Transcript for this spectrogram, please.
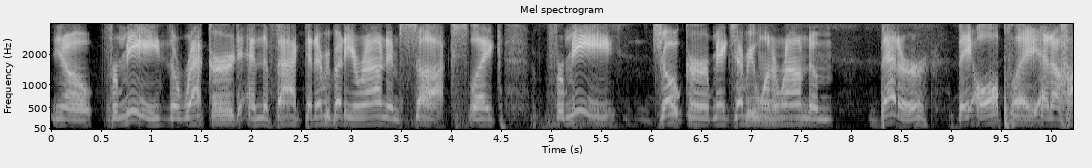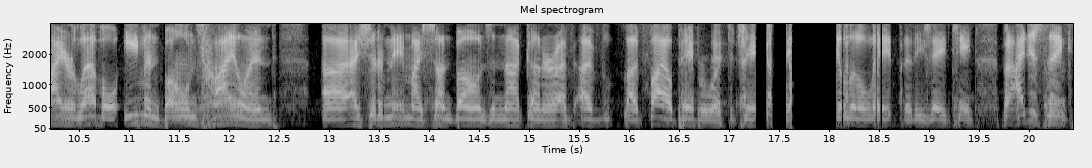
you know, for me, the record and the fact that everybody around him sucks. Like, for me, Joker makes everyone around him better. They all play at a higher level, even Bones Hyland. Uh, I should have named my son Bones and not Gunner. I've, I've, I've filed paperwork to change a little late that he's 18. But I just think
